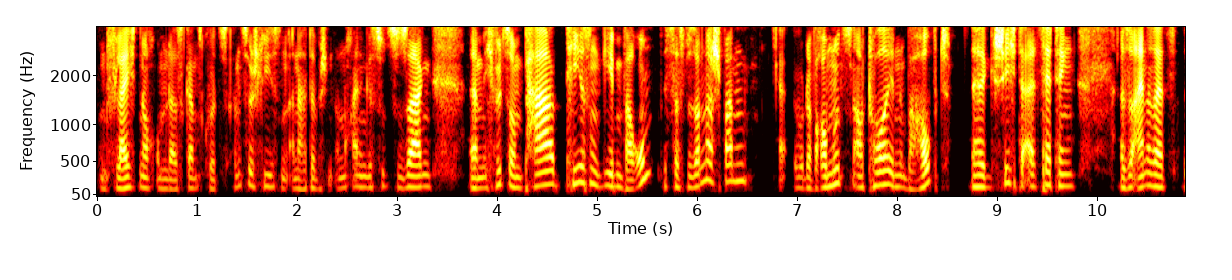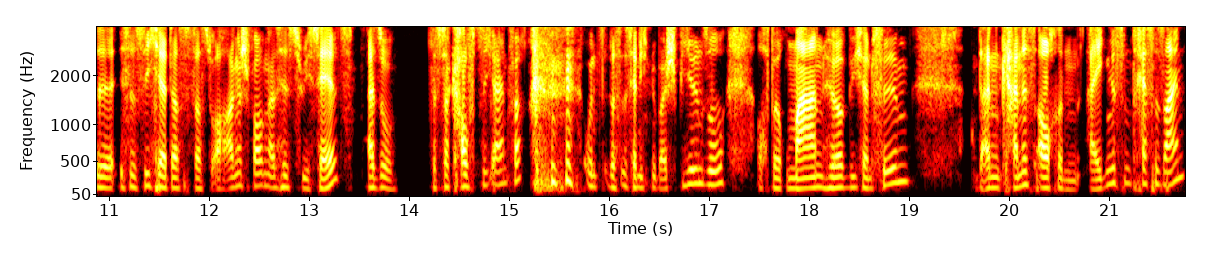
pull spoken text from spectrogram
Und vielleicht noch, um das ganz kurz anzuschließen, Anna hat da bestimmt auch noch einiges zu sagen. Ähm, ich würde so ein paar Thesen geben, warum ist das besonders spannend äh, oder warum nutzen AutorInnen überhaupt äh, Geschichte als Setting? Also einerseits äh, ist es sicher das, was du auch angesprochen hast, History Sales. Also das verkauft sich einfach. und das ist ja nicht nur bei Spielen so, auch bei Romanen, Hörbüchern, Filmen. Dann kann es auch ein eigenes Interesse sein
